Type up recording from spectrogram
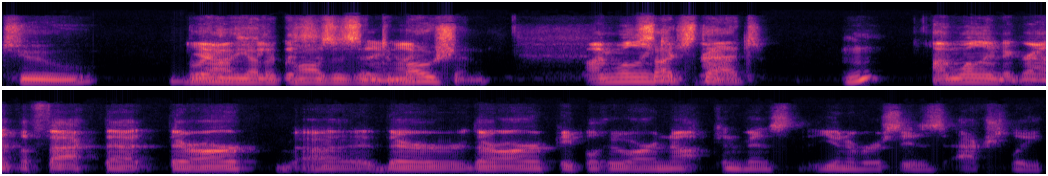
to bring Yeah, the other causes the into motion, I'm willing such to grant, that I'm willing to grant the fact that there are uh, there there are people who are not convinced that the universe is actually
